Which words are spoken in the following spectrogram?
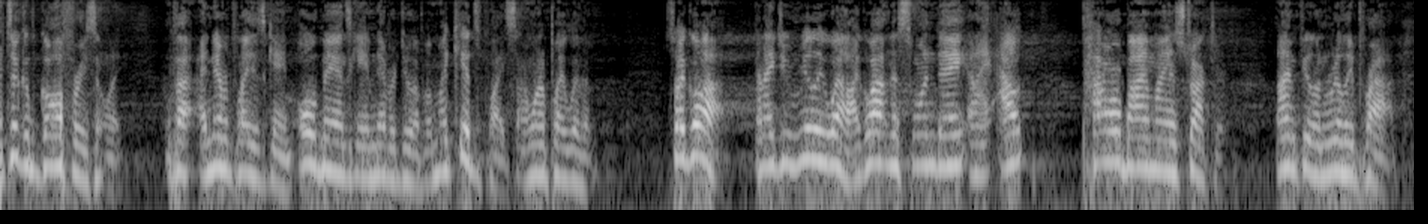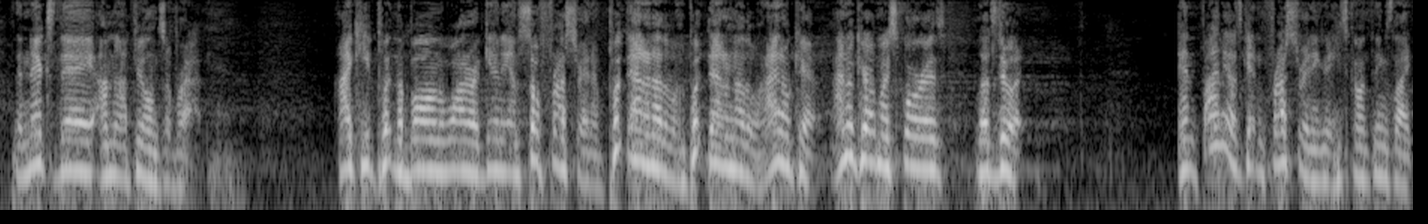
took him golf recently. I thought, I never play this game. Old man's game, never do it. But my kids play, so I want to play with them. So I go out, and I do really well. I go out on this one day, and I out power by my instructor. I'm feeling really proud. The next day, I'm not feeling so proud. I keep putting the ball in the water again. I'm so frustrated. I put down another one. Put down another one. I don't care. I don't care what my score is. Let's do it. And finally, I was getting frustrated. He's going things like,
